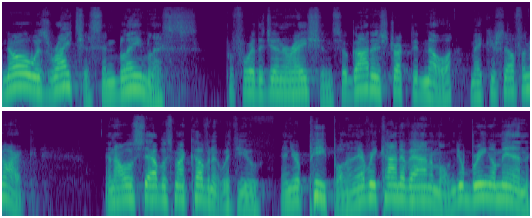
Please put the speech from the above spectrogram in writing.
Noah was righteous and blameless before the generation. So God instructed Noah make yourself an ark. And I will establish my covenant with you and your people and every kind of animal, and you'll bring them in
